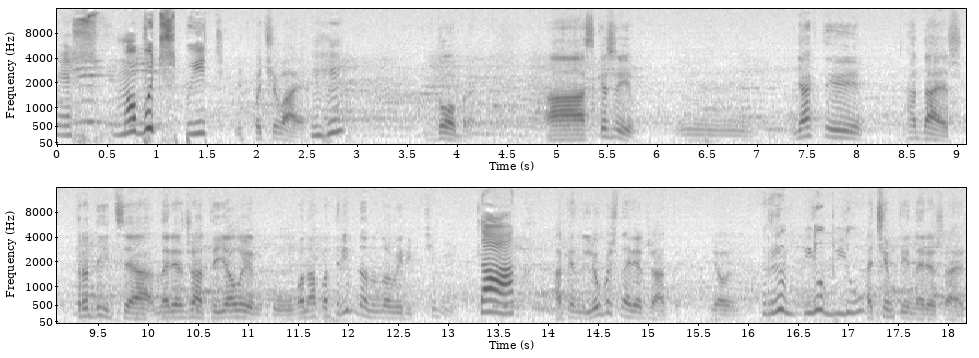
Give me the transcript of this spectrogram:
Е, мабуть, спить. Відпочиває. Угу. Добре. А скажи, як ти гадаєш, традиція наряджати ялинку, вона потрібна на Новий рік чи ні? Так, А ти не любиш наряджати ялинку? риб- люблю. А чим ти її наряджаєш?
